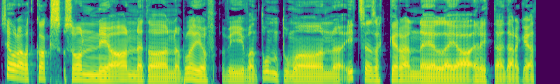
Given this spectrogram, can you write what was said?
Seuraavat kaksi sonnia annetaan playoff-viivan tuntumaan itsensä keränneelle ja erittäin tärkeät,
